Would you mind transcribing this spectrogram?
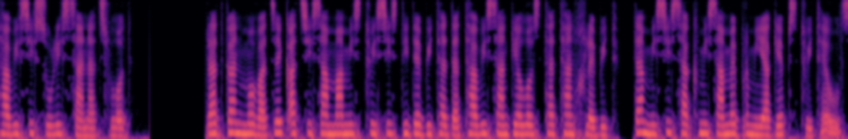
თავისი სულის სანაცვლოდ. რადგან მოვაძე კაცის ამამისთვის ის დიდებითა და თავის ანგელოზთა თანხლებით და მისი საქმის ამებრ მიაგებს თვითეულს.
